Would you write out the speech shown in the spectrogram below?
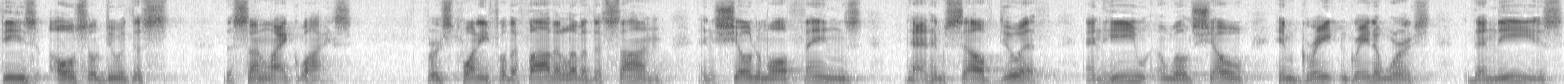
these also doeth the, the Son likewise. Verse 20 For the Father loveth the Son, and showed him all things that himself doeth, and he will show him great greater works than these,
